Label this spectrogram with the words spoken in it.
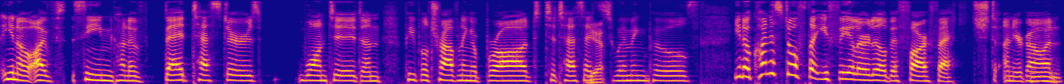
you know, I've seen kind of bed testers wanted and people traveling abroad to test out Yeah. swimming pools. You know, kind of stuff that you feel are a little bit far fetched and you're going,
